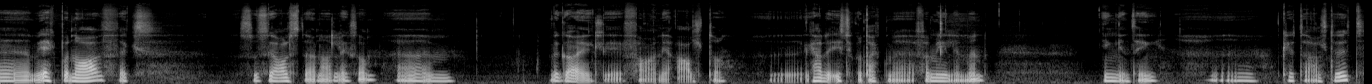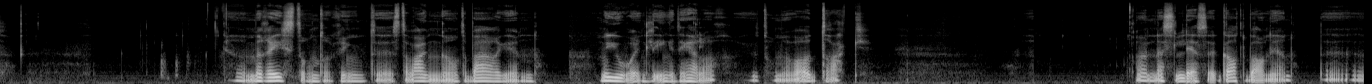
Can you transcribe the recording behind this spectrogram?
Eh, vi gikk på Nav, fikk sosialstønad, liksom. Um, vi ga egentlig faen i alt, da. Jeg hadde ikke kontakt med familien min. Ingenting. Kutta alt ut. Vi reiste rundt omkring til Stavanger, til Bergen. Vi gjorde egentlig ingenting heller. Jeg tror vi bare drakk. Og nesten lese gatebarn igjen. Det,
